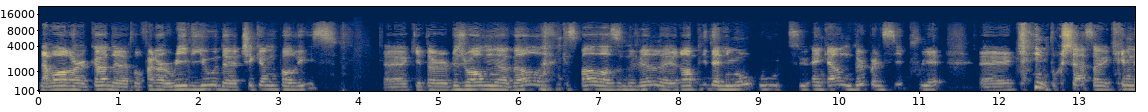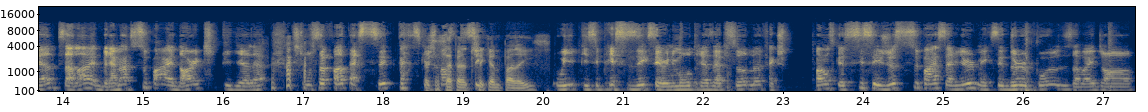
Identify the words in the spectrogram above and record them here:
d'avoir un code pour faire un review de Chicken Police, qui est un visual novel qui se passe dans une ville remplie d'animaux où tu incarnes deux policiers poulets euh, qui pourchassent un criminel. Puis ça a l'air d'être vraiment super dark puis violent. Je trouve ça fantastique parce que je Ça pense s'appelle Chicken Police. oui, puis c'est précisé que c'est un humour très absurde. Là. Fait que je pense que si c'est juste super sérieux, mais que c'est deux poules, ça va être genre.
